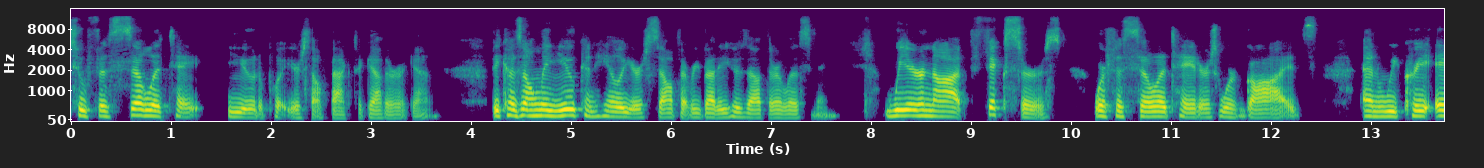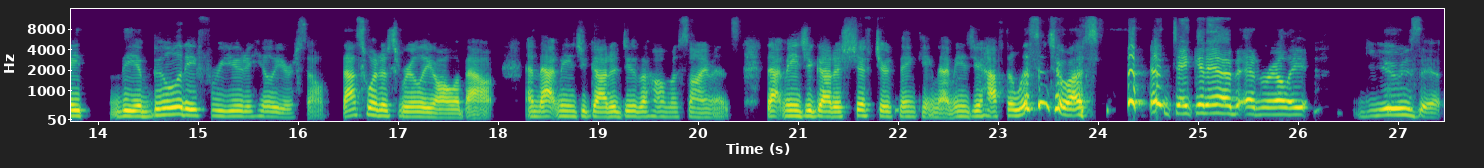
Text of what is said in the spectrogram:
to facilitate you to put yourself back together again because only you can heal yourself, everybody who's out there listening. We're not fixers, we're facilitators, we're guides, and we create the ability for you to heal yourself. That's what it's really all about. And that means you got to do the home assignments. That means you got to shift your thinking. That means you have to listen to us and take it in and really use it.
